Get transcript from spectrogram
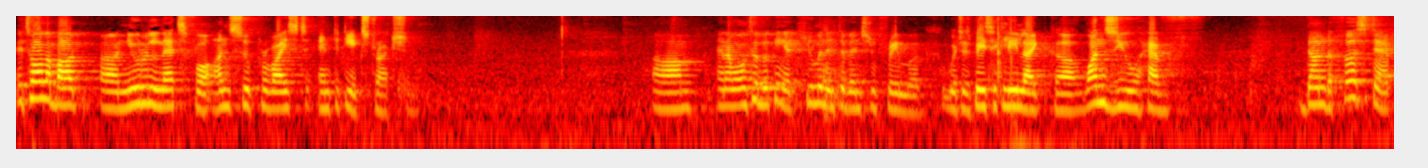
it's all about uh, neural nets for unsupervised entity extraction. Um, and I'm also looking at human intervention framework, which is basically like uh, once you have done the first step,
